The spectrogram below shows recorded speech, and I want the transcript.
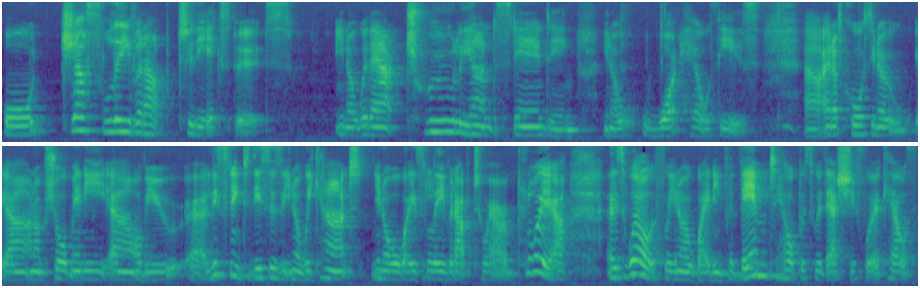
or just leave it up to the experts you know, without truly understanding, you know, what health is. Uh, and of course, you know, uh, and I'm sure many uh, of you uh, listening to this is, you know, we can't, you know, always leave it up to our employer as well if we're, you know, waiting for them to help us with our shift work health.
